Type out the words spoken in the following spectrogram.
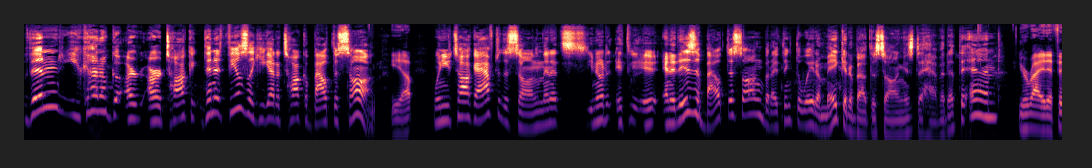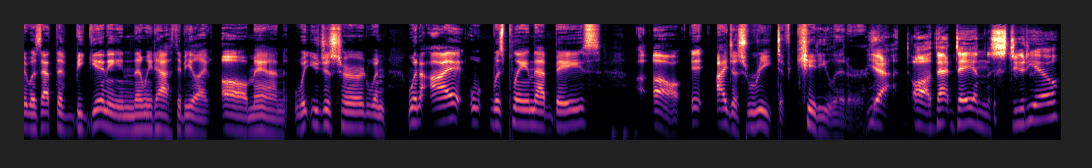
then you kind of go, are are talking. Then it feels like you got to talk about the song. Yep. When you talk after the song, then it's you know it, it and it is about the song, but I think the way to make it about the song is to have it at the end. You're right. If it was at the beginning, then we'd have to be like, "Oh man, what you just heard when when I w- was playing that bass, uh, oh, it I just reeked of kitty litter." Yeah. Oh, that day in the studio,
